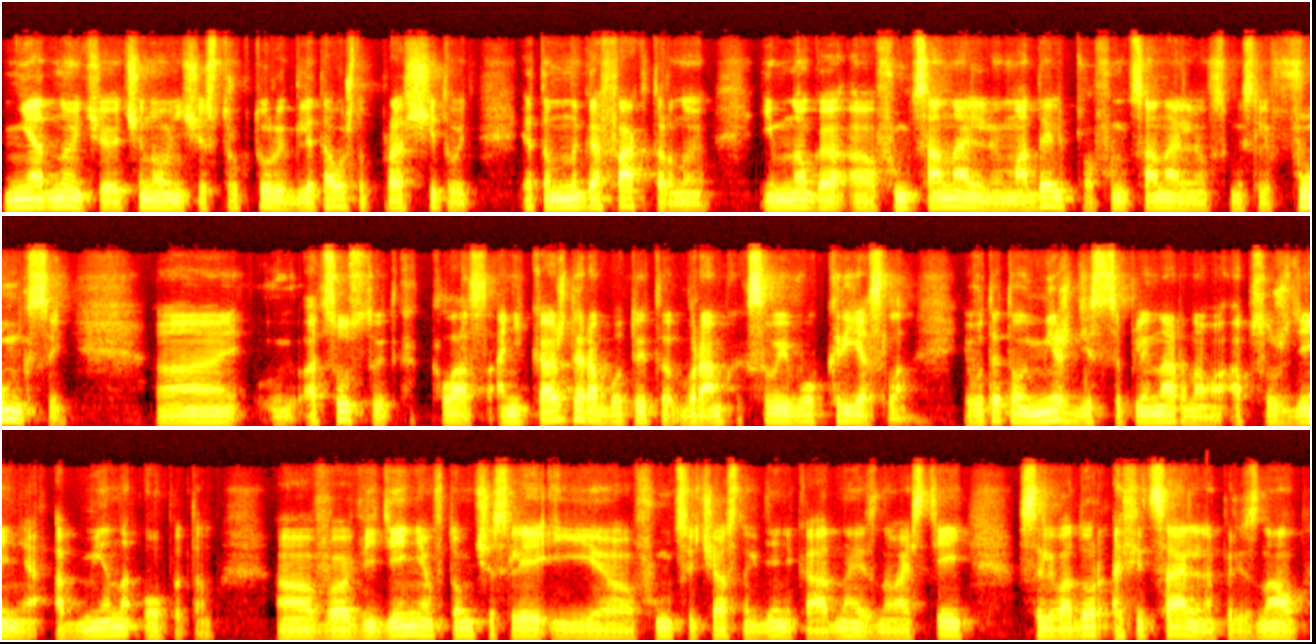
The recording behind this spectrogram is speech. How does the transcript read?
ни одной чиновничьей структуры для того, чтобы просчитывать это многофакторную и многофункциональную модель, по функциональному в смысле функций, а, отсутствует как класс. Они каждый работает в рамках своего кресла. И вот этого междисциплинарного обсуждения, обмена опытом, а, введением в том числе и э, функций частных денег. А одна из новостей, Сальвадор официально признал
